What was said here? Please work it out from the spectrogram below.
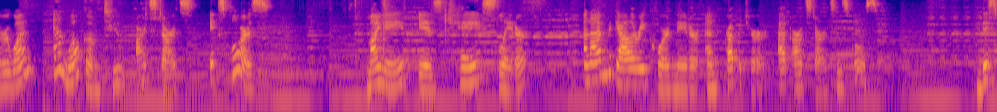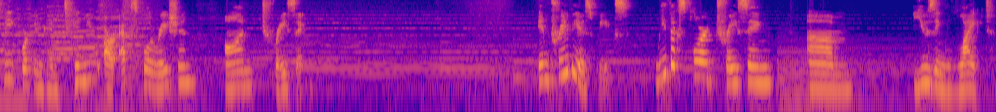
Everyone and welcome to Art Starts Explores. My name is Kay Slater and I'm the gallery coordinator and preparator at Art Starts in Schools. This week we're going to continue our exploration on tracing. In previous weeks, we've explored tracing um, using light.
